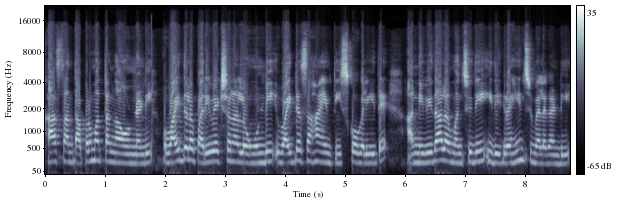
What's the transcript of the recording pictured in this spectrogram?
కాస్తంత అప్రమత్తంగా ఉండండి. వైద్యుల పర్యవేక్షణలో ఉండి వైద్య సహాయం తీసుకోగలిగితే అన్ని విధాల మంచిది. ఇది గ్రహించి మెలగండి.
